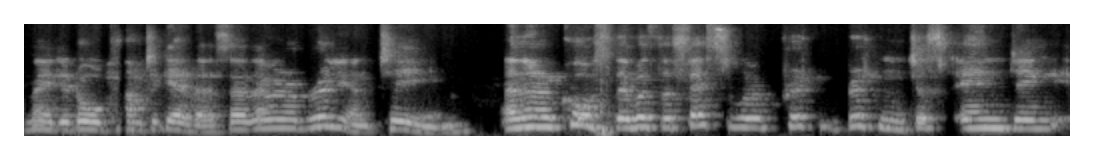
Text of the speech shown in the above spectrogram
made it all come together. So they were a brilliant team. And then, of course, there was the Festival of Britain just ending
